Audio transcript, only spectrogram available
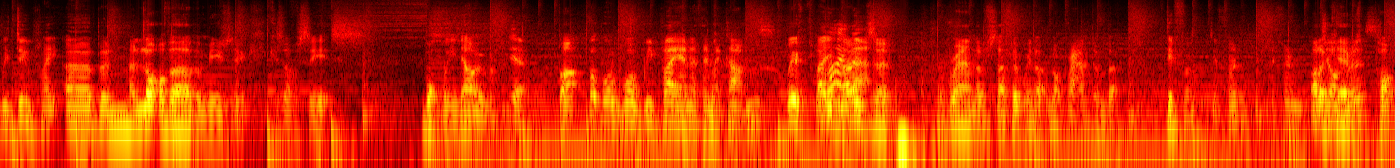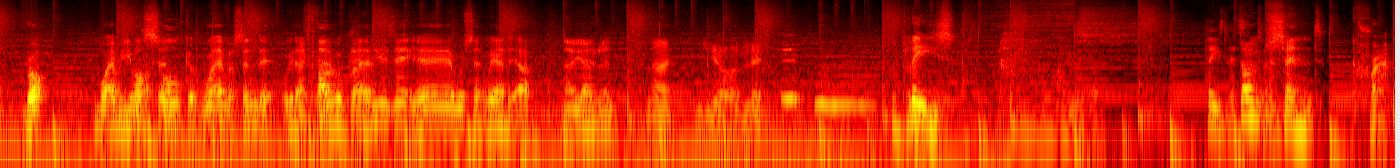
we do play urban, a lot of urban music because obviously it's what we know. Yeah. But But we'll, we'll, we play anything that comes. we've played like loads that. of, of random stuff, haven't we? Not not random, but different. different, different I don't genres. care if it's pop, whatever you Gospel. want. Send, whatever, send it. We don't care. Folk We'll play it. music. Yeah, we'll send. We add it up. No yodeling. No. Yodeling. And please, Please listen don't send crap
